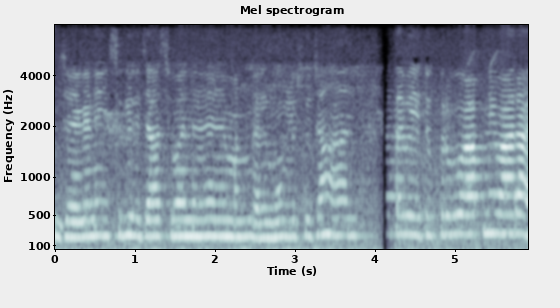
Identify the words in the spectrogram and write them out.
जय गणेश गिरिजास्वन, मंगल मूल सुजान। तवे तु प्रभु आपने वारा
